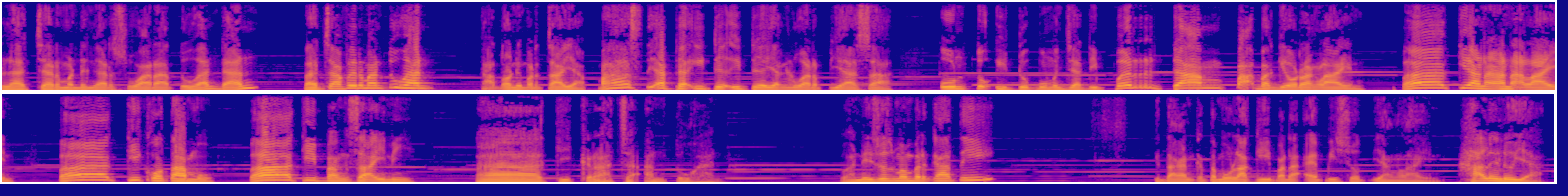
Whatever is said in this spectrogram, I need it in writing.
Belajar mendengar suara Tuhan dan baca firman Tuhan. Kak Tony percaya pasti ada ide-ide yang luar biasa untuk hidupmu menjadi berdampak bagi orang lain. Bagi anak-anak lain. Bagi kotamu. Bagi bangsa ini. Bagi kerajaan Tuhan. Tuhan Yesus memberkati. Kita akan ketemu lagi pada episode yang lain. Haleluya.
